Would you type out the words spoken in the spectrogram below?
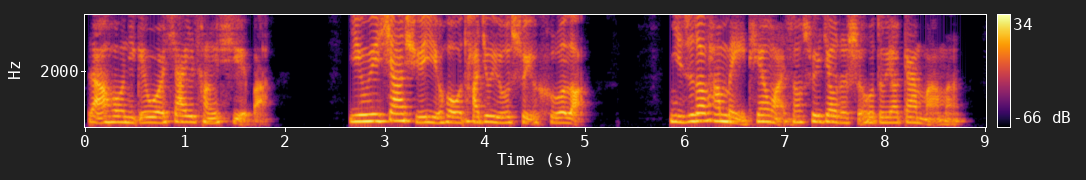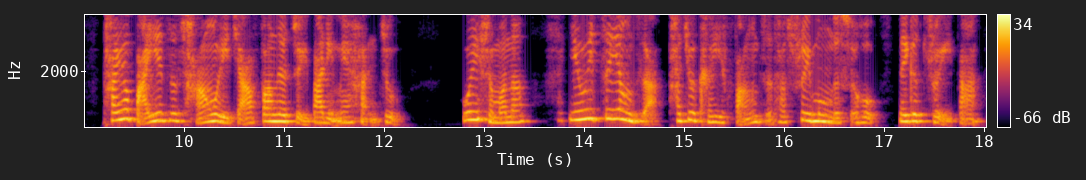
然后你给我下一场雪吧。因为下雪以后，他就有水喝了。你知道他每天晚上睡觉的时候都要干嘛吗？他要把一只长尾夹放在嘴巴里面含住。为什么呢？因为这样子啊，他就可以防止他睡梦的时候那个嘴巴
